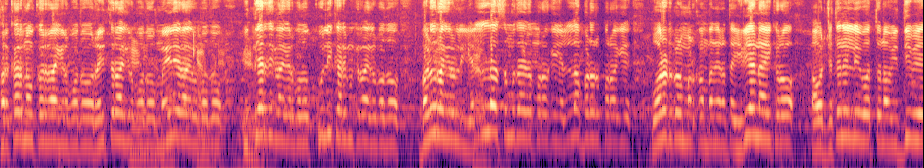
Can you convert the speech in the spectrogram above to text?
ಸರ್ಕಾರಿ ನೌಕರರಾಗಿರ್ಬೋದು, ರೈತರಾಗಿರ್ಬೋದು, ಮಹಿಳೆಯರಾಗಿರ್ಬೋದು, ವಿದ್ಯಾರ್ಥಿಗಳಾಗಿರ್ಬೋದು, ಕೂಲಿ ಕಾರ್ಮಿಕರಾಗಿರ್ಬೋದು ಬಡವರಾಗಿರಲಿ ಎಲ್ಲ ಸಮುದಾಯದ ಪರವಾಗಿ, ಎಲ್ಲ ಬಡವರ ಪರವಾಗಿ ಹೋರಾಟಗಳು ಮಾಡ್ಕೊಂಡು ಬಂದಿರೋಂಥ ಹಿರಿಯ ನಾಯಕರು, ಅವ್ರ ಜೊತೆಯಲ್ಲಿ ಇವತ್ತು ನಾವು ಇದ್ದೀವಿ.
